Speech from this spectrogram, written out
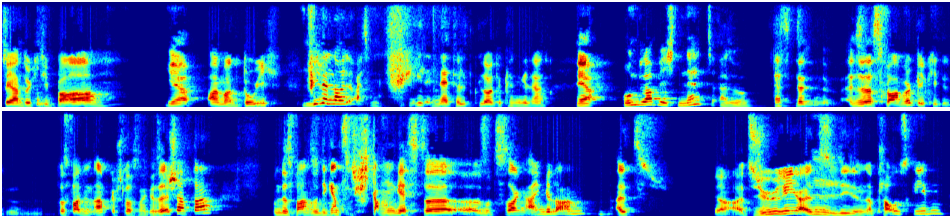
Quer durch die Bar, Ja, einmal durch. Viele Ja. Leute, also viele nette Leute kennengelernt. ja, unglaublich nett. Also, Das, das, also das war wirklich, das war eine abgeschlossene Gesellschaft da. Und es waren so die ganzen Stammgäste äh, sozusagen eingeladen als, ja, als Jury, als Mhm. die den Applaus geben.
